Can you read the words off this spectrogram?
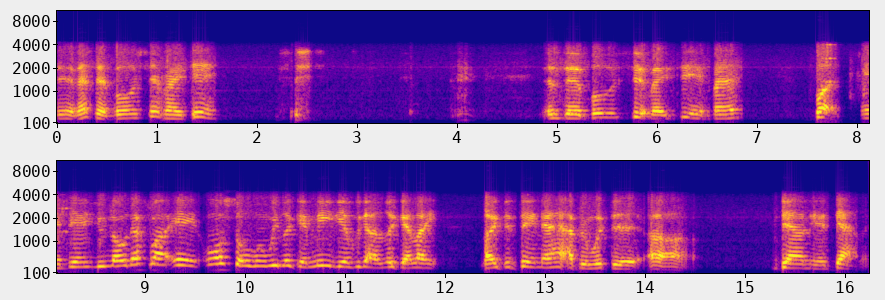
Yeah, that's that bullshit right there. that's that bullshit right there, man. But and then you know that's why, and also when we look at media, we gotta look at like like the thing that happened with the uh down there in Dallas.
